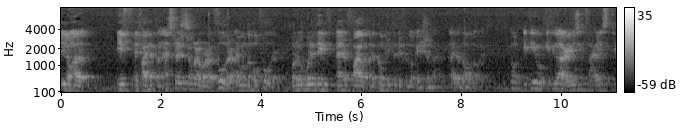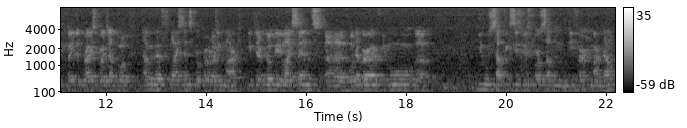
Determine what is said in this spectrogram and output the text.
you know, uh, if if I have an asterisk somewhere or a folder, I want the whole folder. But what if they add a file at a completely different location? I, I don't know about it. Well, if you if you are using file list, you pay the price. For example, now we have license properly mark. If there will be license, uh, whatever new uh, new suffixes used for some different markdown,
